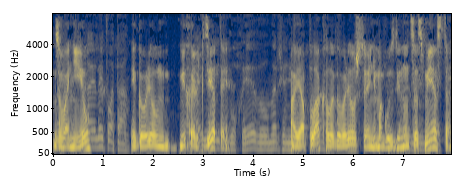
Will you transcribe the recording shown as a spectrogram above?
звонил и говорил, «Михаил, где ты?» А я плакал и говорил, что я не могу сдвинуться с места.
